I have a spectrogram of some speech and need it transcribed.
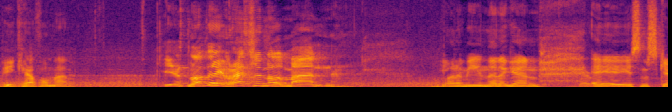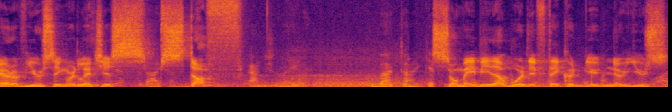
Be careful, ma'am. He is not a rational man. But I mean, then again, AA isn't scared of using religious Suggested I come and see stuff. Actually, but I guess. So maybe that would if they could, you know, use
